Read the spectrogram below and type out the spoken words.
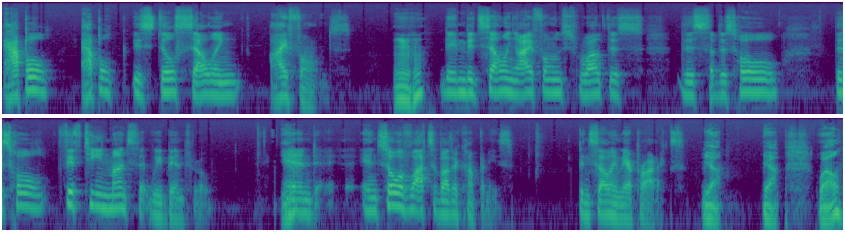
Apple Apple is still selling iPhones. Mm-hmm. They've been selling iPhones throughout this this uh, this whole this whole 15 months that we've been through. Yep. And and so have lots of other companies been selling their products. Yeah. Yeah. Well,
